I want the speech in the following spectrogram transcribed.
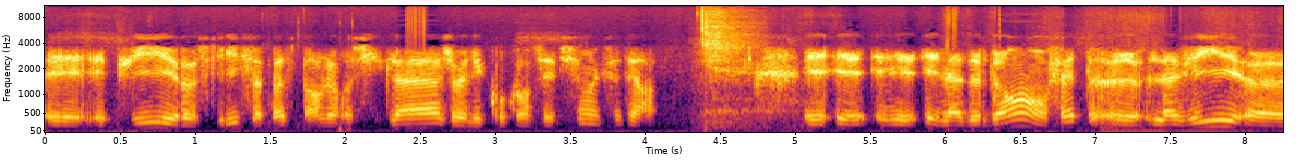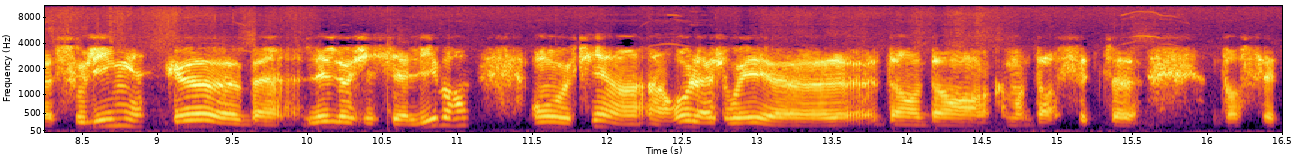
et, puis aussi ça passe par le recyclage, l'éco-conception, etc. Et, là-dedans, en fait, euh, la vie euh, souligne que ben, les logiciels libres ont aussi un, rôle à jouer dans, dans, comment, dans cette dans cette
